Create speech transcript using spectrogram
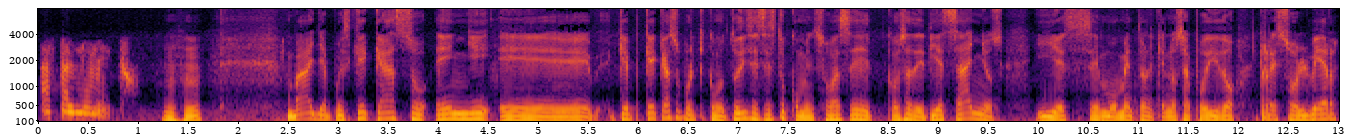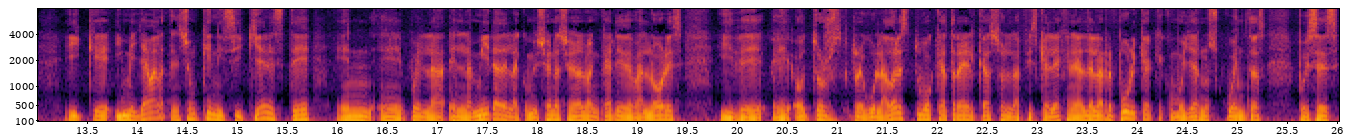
hasta el momento. Vaya, pues qué caso, Engie, eh, qué, caso, porque como tú dices, esto comenzó hace cosa de 10 años y es el momento en el que no se ha podido resolver y que y me llama la atención que ni siquiera esté en eh, pues la en la mira de la Comisión Nacional Bancaria de Valores y de eh, otros reguladores. Tuvo que atraer el caso la Fiscalía General de la República, que como ya nos cuentas, pues es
